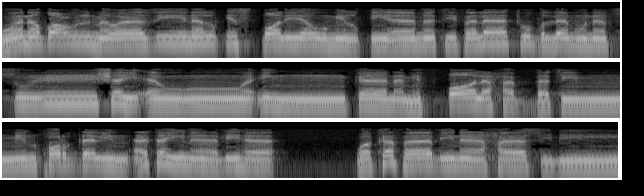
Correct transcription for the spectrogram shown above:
وَنَضَعُ الْمَوَازِينَ الْقِسْطَ لِيَوْمِ الْقِيَامَةِ فَلَا تُظْلَمُ نَفْسٌ شَيْئًا وَإِنْ كَانَ مِثْقَالَ حَبَّةٍ مِّنْ خَرْدَلٍ أَتَيْنَا بِهَا وَكَفَى بِنَا حَاسِبِينَ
